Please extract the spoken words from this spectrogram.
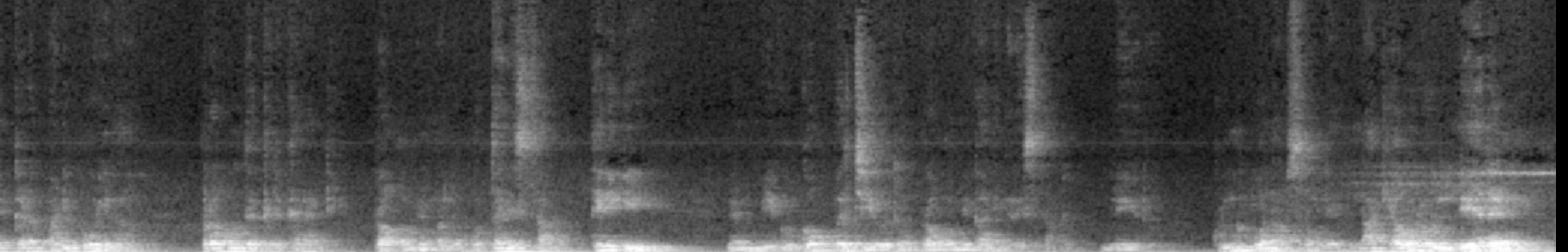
ఎక్కడ పడిపోయినా ప్రభు దగ్గరికి రండి. ప్రభు మిమ్మల్ని ఉద్ధరిస్తాడు. తిరిగి మేము మీకు గొప్ప జీవితం ప్రభు మీకు అనుగ్రహిస్తాడు. మీరు కృంగిపోని అవసరం లేదు. నాకెవరూ లేరని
